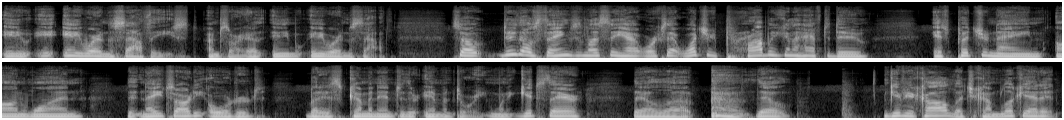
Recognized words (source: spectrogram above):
any anywhere in the southeast. I'm sorry, uh, any, anywhere in the south. So do those things and let's see how it works out. What you're probably going to have to do is put your name on one that Nate's already ordered, but it's coming into their inventory. When it gets there, they'll uh, they'll give you a call, let you come look at it.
